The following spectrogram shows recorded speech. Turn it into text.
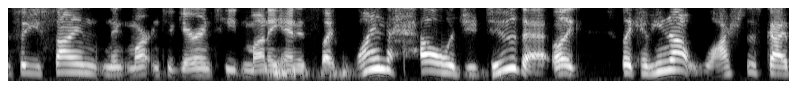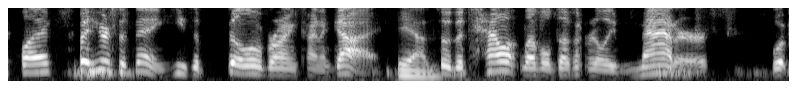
so you sign Nick Martin to guaranteed money, and it's like, why in the hell would you do that? Like, like, have you not watched this guy play? But here's the thing: he's a Bill O'Brien kind of guy. Yeah, So the talent level doesn't really matter. What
